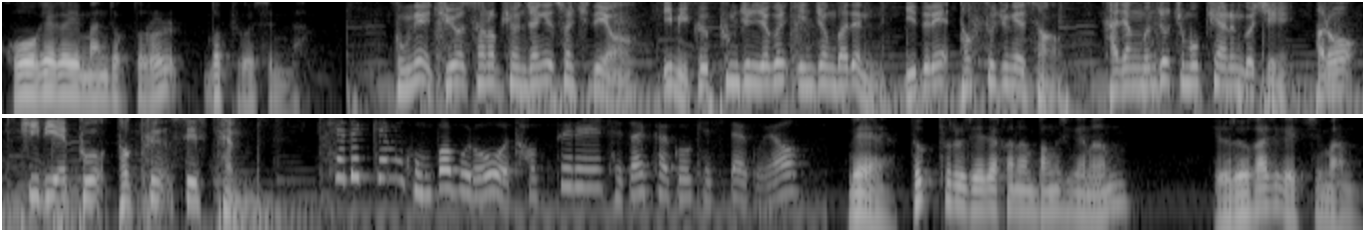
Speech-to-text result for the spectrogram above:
고객의 만족도를 높이고 있습니다. 국내 주요 산업 현장에 설치되어 이미 그 품질력을 인정받은 이들의 덕트 중에서 가장 먼저 주목해야 하는 것이 바로 TDF 덕트 시스템. 캐드캠 공법으로 덕트를 제작하고 계시다고요? 네, 덕트를 제작하는 방식에는 여러 가지가 있지만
